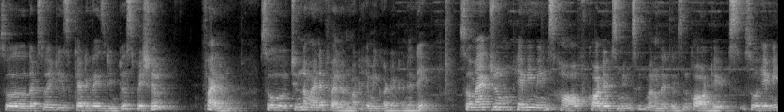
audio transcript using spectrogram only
So that's why it is categorized into special phylum. So చిన్న మైనర్ ఫైల్ అనమాట హెమికార్డేట్ అనేది so maximum hemi means half chordates means మనందరికి తెలిసిన కార్డేట్స్ సో హెమి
